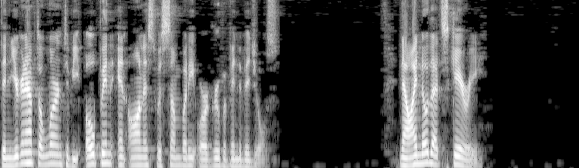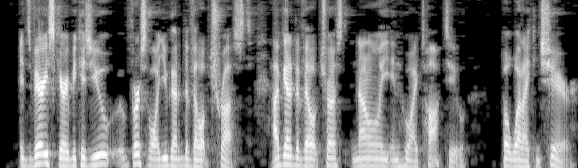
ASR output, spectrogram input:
then you're going to have to learn to be open and honest with somebody or a group of individuals. Now, I know that's scary. It's very scary because you, first of all, you've got to develop trust. I've got to develop trust not only in who I talk to, but what I can share.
